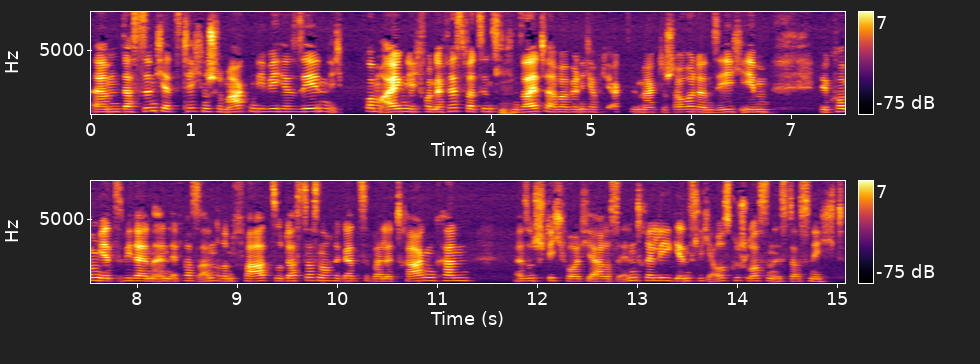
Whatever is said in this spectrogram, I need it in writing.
Ähm, das sind jetzt technische Marken, die wir hier sehen. Ich komme eigentlich von der festverzinslichen mhm. Seite, aber wenn ich auf die Aktienmärkte schaue, dann sehe ich eben, wir kommen jetzt wieder in einen etwas anderen Pfad, sodass das noch eine ganze Weile tragen kann. Also Stichwort Jahresendrallye, gänzlich ausgeschlossen ist das nicht.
